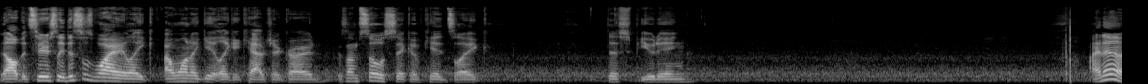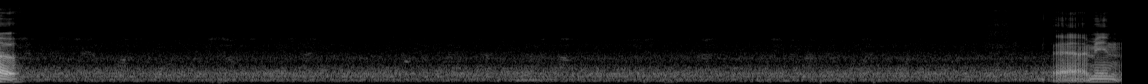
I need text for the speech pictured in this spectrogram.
No, but seriously, this is why like I want to get like a capture card because I'm so sick of kids like disputing. I know. Yeah, I mean,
